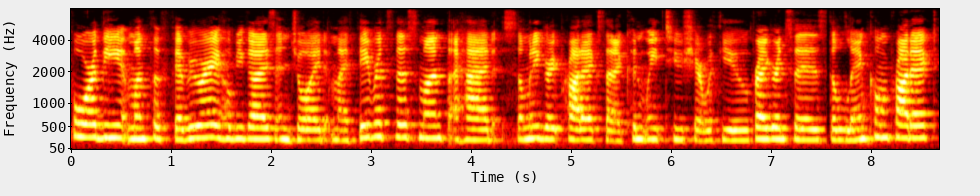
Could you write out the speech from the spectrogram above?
for the month of February. I hope you guys enjoyed my favorites this month. I had so many great products that I couldn't wait to share with you. Fragrances, the Lancome product,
